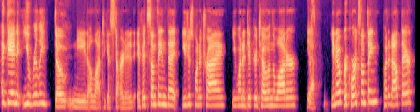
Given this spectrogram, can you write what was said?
Again, you really don't need a lot to get started. If it's something that you just want to try, you want to dip your toe in the water, yeah. Just, you know, record something, put it out there.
